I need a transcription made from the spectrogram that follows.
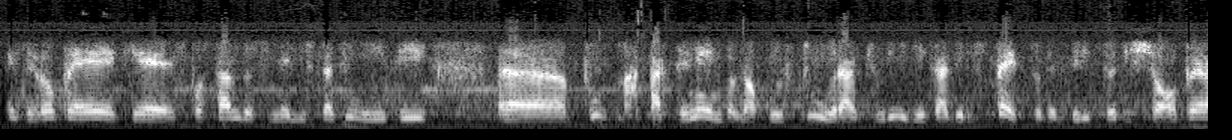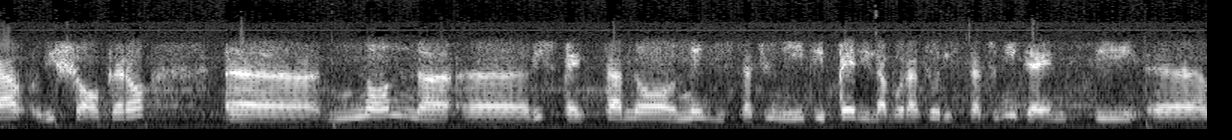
di europee che spostandosi negli Stati Uniti eh, pur appartenendo a una cultura giuridica di rispetto del diritto di sciopero, di sciopero eh, non eh, rispettano negli Stati Uniti per i lavoratori statunitensi eh,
